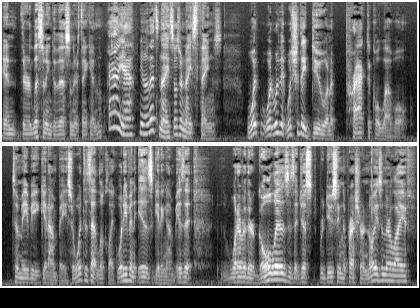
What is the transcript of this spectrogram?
And they're listening to this and they're thinking, well, yeah, you know, that's nice. Those are nice things. What what what, they, what should they do on a practical level to maybe get on base, or what does that look like? What even is getting on? Is it whatever their goal is? Is it just reducing the pressure and noise in their life?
